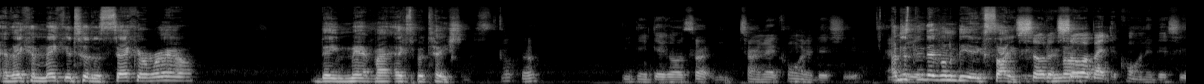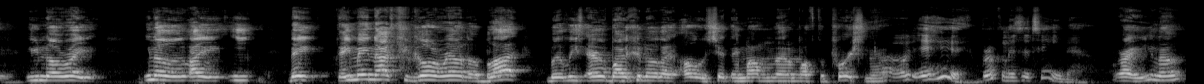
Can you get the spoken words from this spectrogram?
And they can make it to the second round. They met my expectations. Okay. You think they're gonna turn turn that corner this year? I just mean, think they're gonna be exciting. show the, you know? show up at the corner this year. you know, right? You know, like they they may not go around the block, but at least everybody can know, like, oh shit, their mama let them off the porch now, Oh, they're here. Brooklyn is a team now. right? You know,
